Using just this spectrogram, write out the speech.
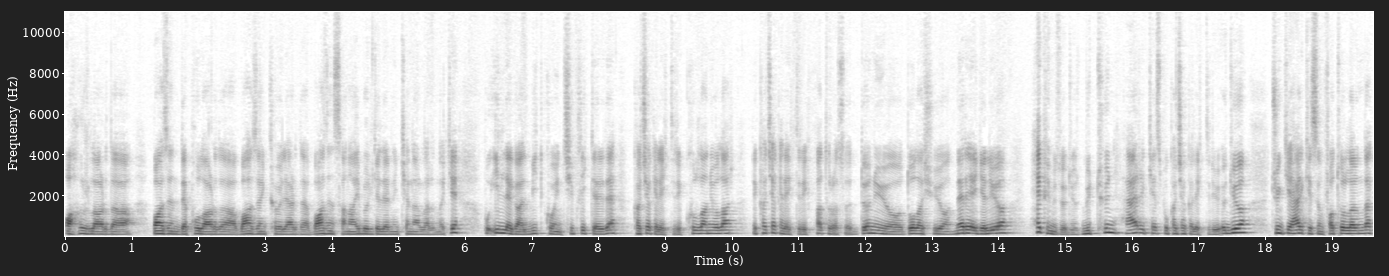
ahırlarda, bazen depolarda, bazen köylerde, bazen sanayi bölgelerinin kenarlarındaki bu illegal bitcoin çiftlikleri de kaçak elektrik kullanıyorlar ve kaçak elektrik faturası dönüyor, dolaşıyor, nereye geliyor? Hepimiz ödüyoruz. Bütün herkes bu kaçak elektriği ödüyor. Çünkü herkesin faturalarında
